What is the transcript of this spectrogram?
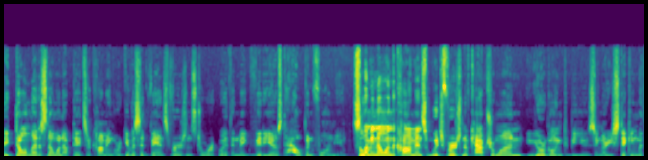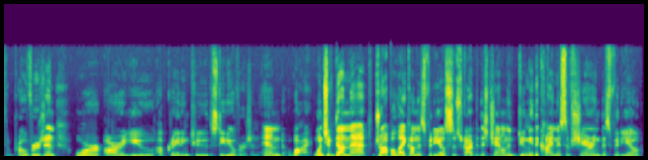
They don't let us know when updates are coming or give us advanced versions to work with and make videos to help inform you. So let me know in the comments which version of Capture One you're going to be using. Are you sticking with the pro version or are you upgrading to the studio version and why? Once you've done that, drop a like on this video, subscribe to this channel, and do me the kindness of sharing this video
